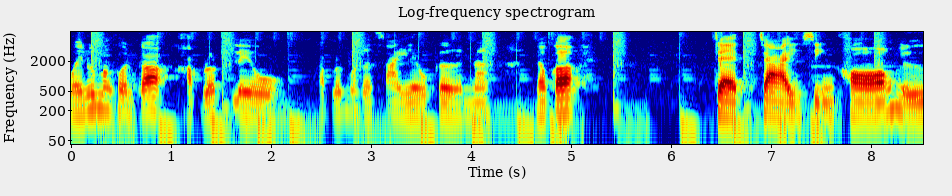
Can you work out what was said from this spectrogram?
วัยรุ่นบางคนก็ขับรถเร็ว ขับรถมอเตอร์ไซค์เร็วเกินนะ แล้วก็แจกจ่ายสิ่งของหรือ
